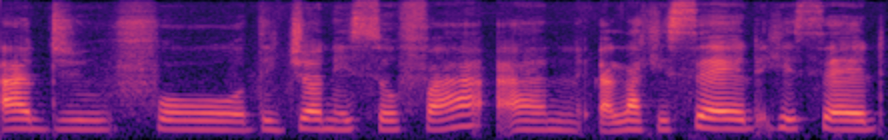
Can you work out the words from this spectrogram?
Adu for the journey so far. And like he said, he said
